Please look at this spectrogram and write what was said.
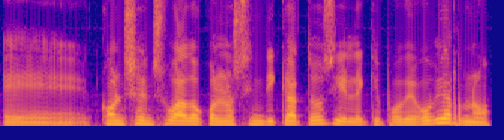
eh, consensuado con los sindicatos y el equipo de gobierno.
